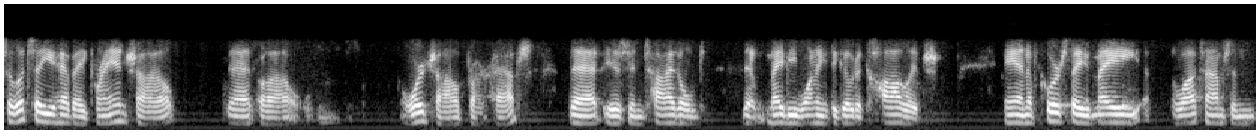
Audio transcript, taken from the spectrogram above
so let's say you have a grandchild that, uh, or child perhaps, that is entitled, that may be wanting to go to college. And of course, they may, a lot of times in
